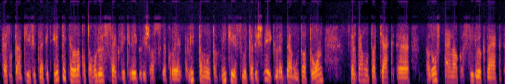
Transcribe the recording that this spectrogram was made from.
ezután készítenek egy értékelőlapot, ahol összegzik végül is azt, hogy a projektben mit tanultak, mi készült el, és végül egy bemutatón ezt bemutatják az osztálynak, a szülőknek,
